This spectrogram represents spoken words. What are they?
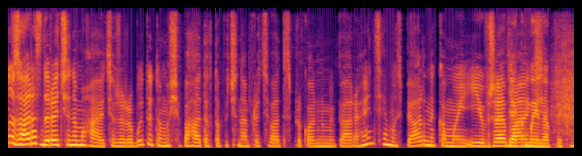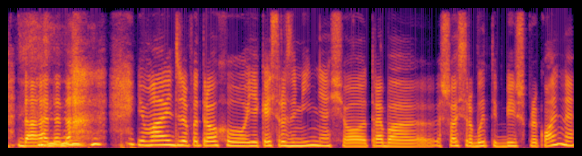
Ну, зараз, до речі, намагаються вже робити, тому що багато хто починає працювати з прикольними піар-агенціями, з піарниками і вже Як мають... ми, наприклад. Да, да, да. І мають вже потроху якесь розуміння, що треба щось робити більш прикольне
